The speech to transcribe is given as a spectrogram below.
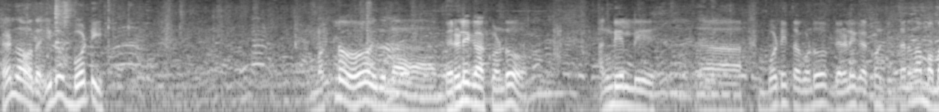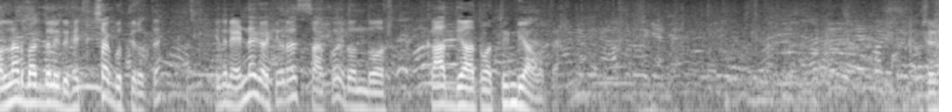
ಹೇಳ್ದ ಹೌದಾ? ಇದು ಬೋಟಿ. ಮಕ್ಕಳು ಇದನ್ನ ಬೆರಳಿಗೆ ಹಾಕೊಂಡು ಅಂಗಡಿಯಲ್ಲಿ ಬೋಟಿ ತಗೊಂಡು ಬೆರಳಿಗೆ ಹಾಕೊಂಡು ತಿಂತಾರೆ. ನಮ್ಮ ಮಲೆನಾಡು ಭಾಗದಲ್ಲಿ ಇದು ಹೆಚ್ಚಾಗಿ ಗೊತ್ತಿರುತ್ತೆ. ಇದನ್ನ ಎಣ್ಣೆಗೆ ಹಾಕಿದ್ರೆ ಸಾಕು. ಇದೊಂದು ಖಾದ್ಯ ಅಥವಾ ತಿಂಡಿ ಆಗುತ್ತೆ. ವಿಶೇಷ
